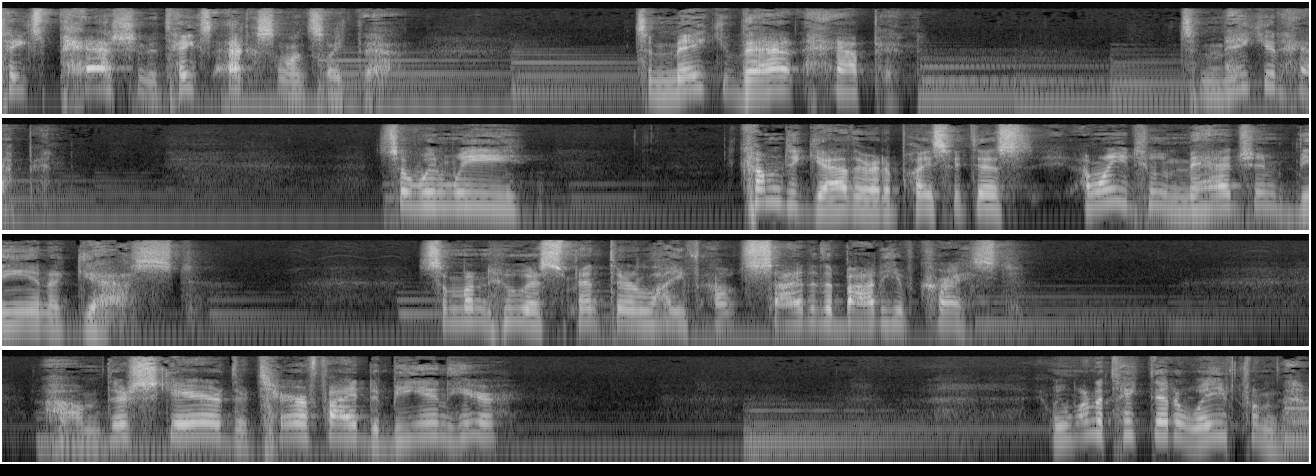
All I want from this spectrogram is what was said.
takes passion, it takes excellence like that to make that happen. To make it happen. So when we come together at a place like this, I want you to imagine being a guest, someone who has spent their life outside of the body of Christ. Um, they're scared, they're terrified to be in here. And We want to take that away from them.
